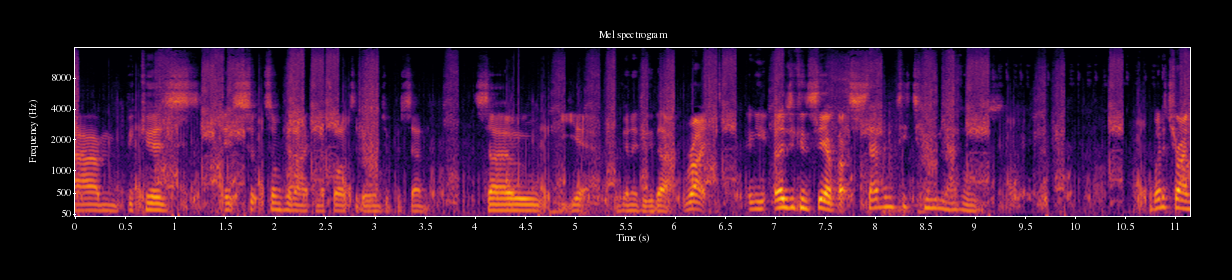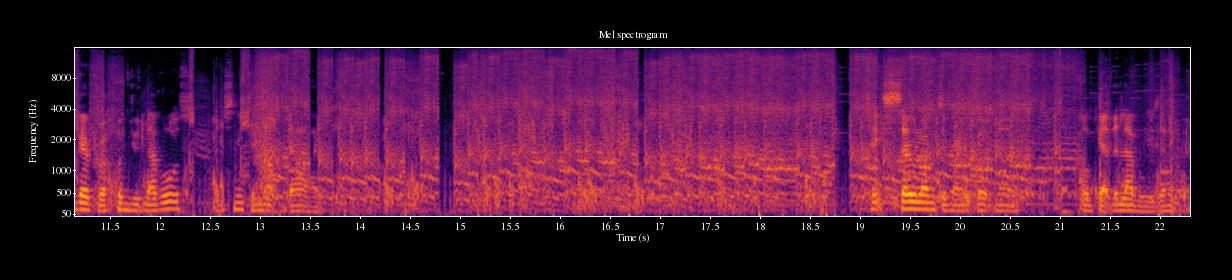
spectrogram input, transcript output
um, because it's something I can afford to do 100%. So, yeah, I'm going to do that. Right, as you can see, I've got 72 levels. I'm going to try and go for 100 levels. I just need to not die. It takes so long to rank up now. Or get the levels anyway.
